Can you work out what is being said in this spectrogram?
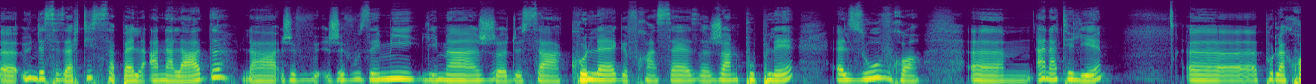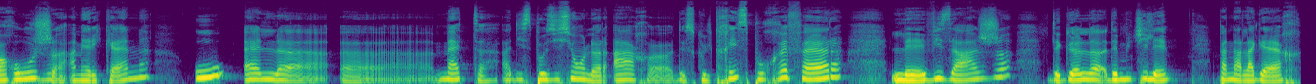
Euh, une de ces artistes s'appelle Anna Ladd. Là, je, vous ai mis l'image de sa collègue française Jeanne Pouplet. Elles ouvrent euh, un atelier euh, pour la Croix-Rouge américaine où elles mettent à disposition leur art de sculptrice pour refaire les visages des mutilés pendant la guerre.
